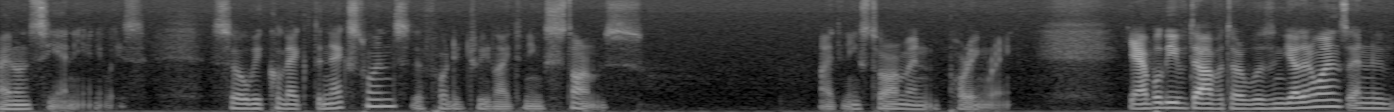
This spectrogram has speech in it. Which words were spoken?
I don't see any anyways. So we collect the next ones the 43 lightning storms. Lightning storm and pouring rain. Yeah I believe the avatar was in the other ones and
